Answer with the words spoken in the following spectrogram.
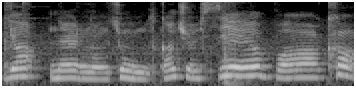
Я, наверное, на цьому заканчиваю. Всем пока!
